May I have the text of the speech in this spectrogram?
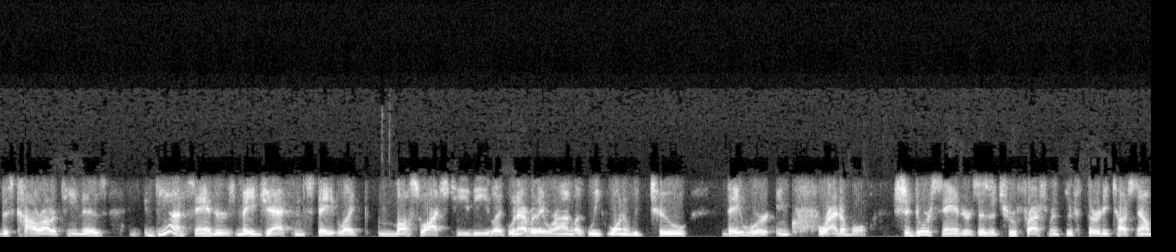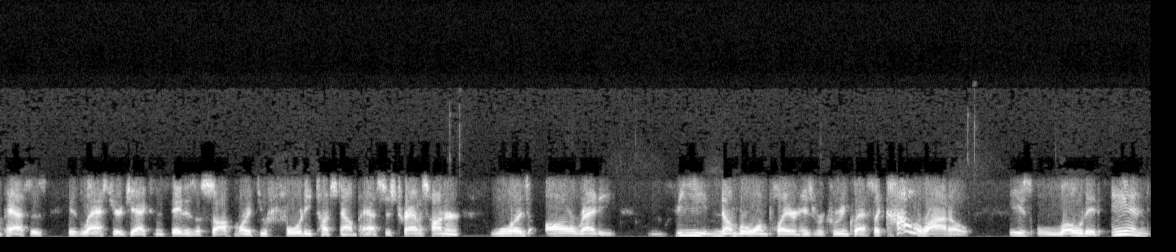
this Colorado team is. Deion Sanders made Jackson State like must-watch TV. Like whenever they were on like week one and week two, they were incredible. Shedeur Sanders, as a true freshman, threw 30 touchdown passes. His last year at Jackson State as a sophomore, he threw 40 touchdown passes. Travis Hunter was already the number one player in his recruiting class. Like Colorado is loaded, and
